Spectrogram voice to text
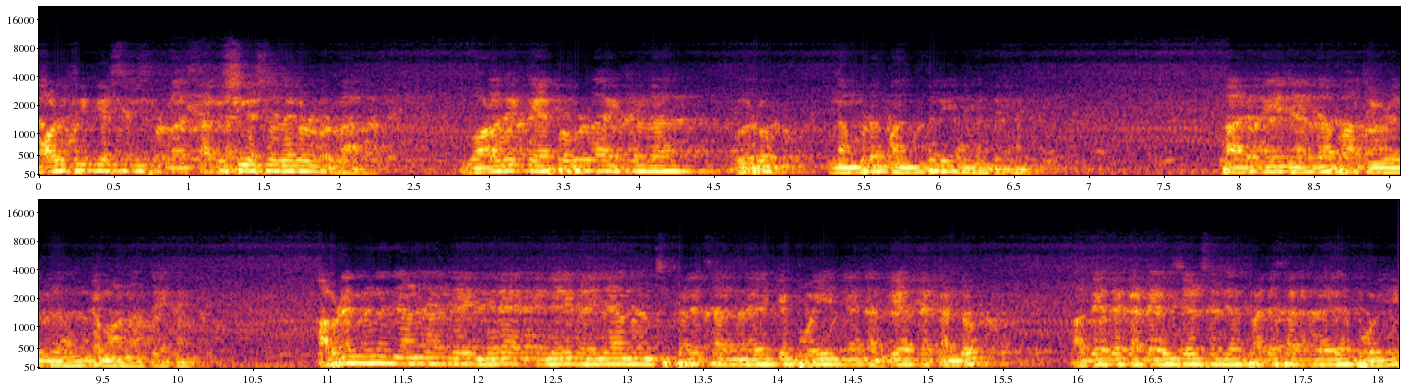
ക്വാളിഫിക്കേഷൻസ് ഉള്ള സവിശേഷതകളുള്ള വളരെ കേപ്പബിൾ ആയിട്ടുള്ള ഒരു നമ്മുടെ മന്ത്രിയാണ് അദ്ദേഹം. ഭാരതീയ ജനതാ പാർട്ടിയുടെ ഒരു അംഗമാണ് അദ്ദേഹം. അവിടെ നിന്ന് ഞാൻ എന്റെ ഇന്നലെ ഇന്നലെ കഴിഞ്ഞാന്നും പല സ്ഥലങ്ങളിലേക്കും പോയി. ഞാൻ അദ്ദേഹത്തെ കണ്ടു. അദ്ദേഹത്തെ കണ്ടതിന് ശേഷം ഞാൻ പല സ്ഥലങ്ങളിലും പോയി.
